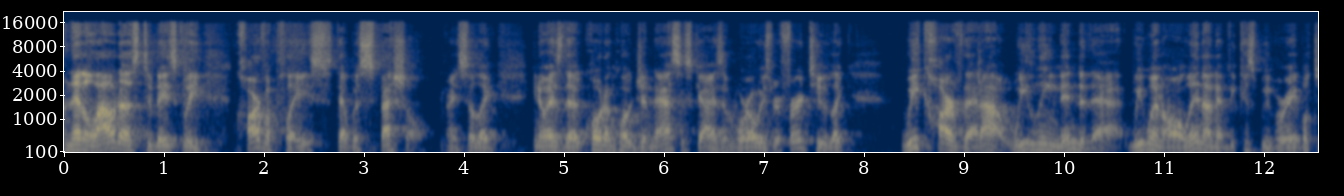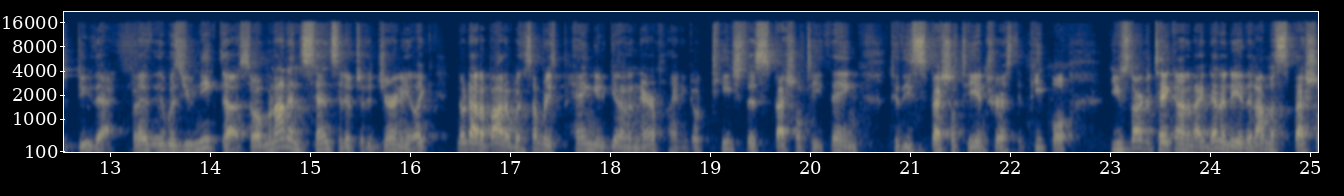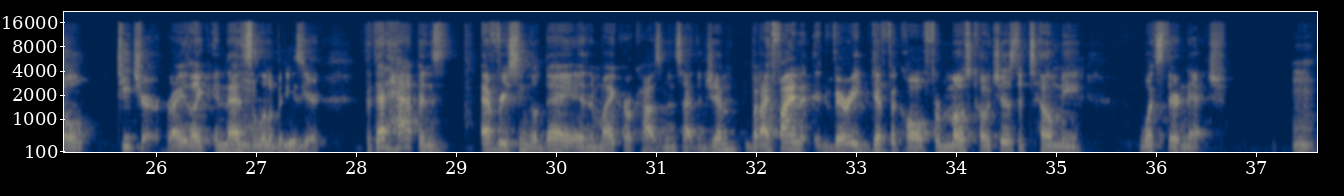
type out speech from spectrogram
And that allowed us to basically carve a place that was special right? So like you know as the quote unquote gymnastics guys that we're always referred to like we carved that out we leaned into that we went all in on it because we were able to do that but it was unique to us so we're not insensitive to the journey like no doubt about it, when somebody's paying you to get on an airplane and go teach this specialty thing to these specialty interested people, you start to take on an identity that I'm a special teacher, right? Like, and that's a little bit easier. But that happens every single day in a microcosm inside the gym. But I find it very difficult for most coaches to tell me what's their niche. Mm.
